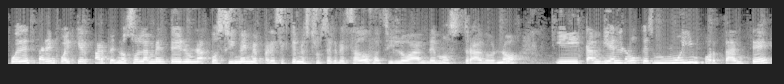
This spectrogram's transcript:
puede estar en cualquier parte, no solamente en una cocina y me parece que nuestros egresados así lo han demostrado, ¿no? Y también algo que es muy importante,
